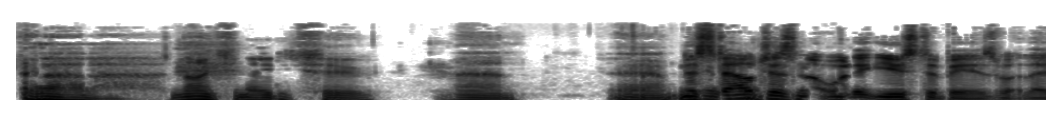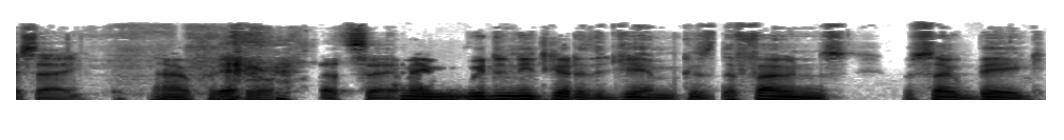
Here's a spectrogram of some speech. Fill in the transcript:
1982, ah, man. Yeah, Nostalgia is not what it used to be, is what they say. No, for sure. That's it. I mean, we didn't need to go to the gym because the phones were so big.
